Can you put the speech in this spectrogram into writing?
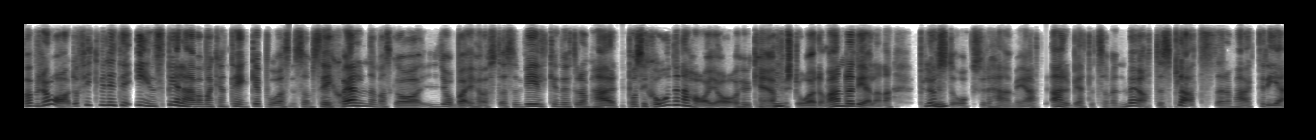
Vad bra, då fick vi lite inspel här vad man kan tänka på som sig själv när man ska jobba i höst. Alltså vilken av de här positionerna har jag och hur kan jag mm. förstå de andra delarna? Plus mm. då också det här med att arbetet som en mötesplats där de här tre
